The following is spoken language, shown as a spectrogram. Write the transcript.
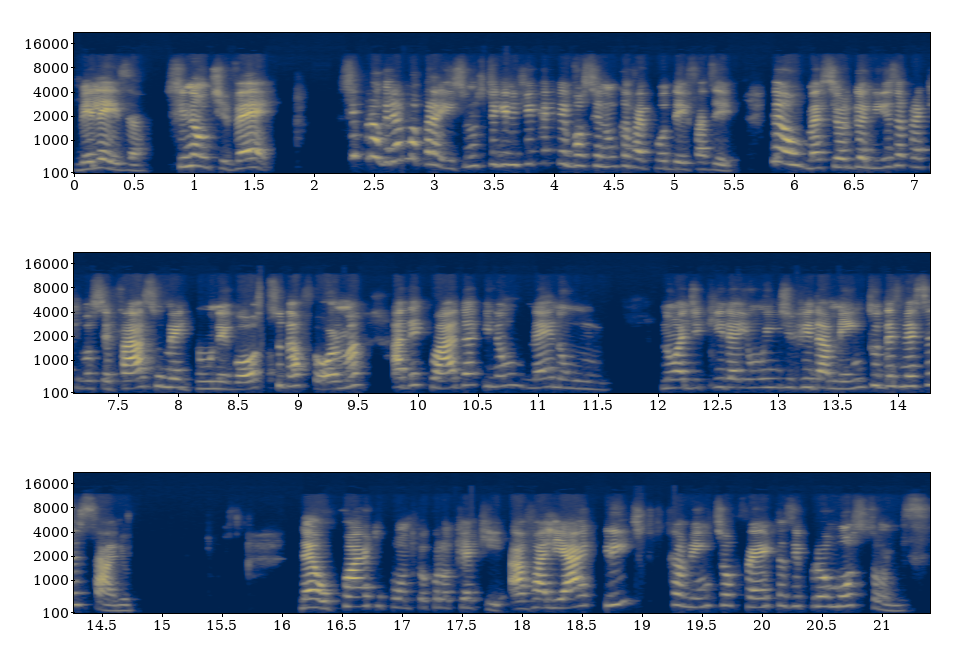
Beleza. Se não tiver, se programa para isso. Não significa que você nunca vai poder fazer. Não, mas se organiza para que você faça um negócio da forma adequada e não, né, não, não adquira um endividamento desnecessário. Né, o quarto ponto que eu coloquei aqui, avaliar criticamente ofertas e promoções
